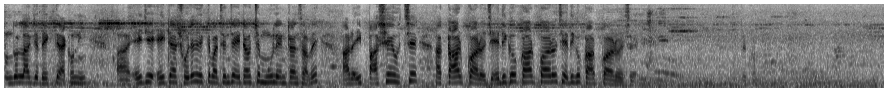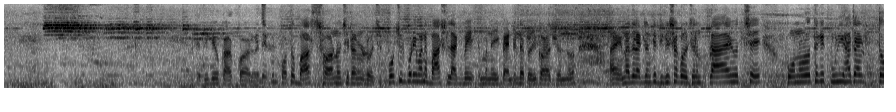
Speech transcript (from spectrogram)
সুন্দর লাগছে দেখতে এখনই। এই যে এইটা সোজা দেখতে পাচ্ছেন যে এটা হচ্ছে মূল এন্ট্রান্স হবে। আর এই পাশে হচ্ছে কার্ভ করা রয়েছে। এদিকেও কার্ভ করা রয়েছে, এদিকেও কার্ভ করা রয়েছে দেখুন এদিকেও কার্ভ করা রয়েছে। দেখুন কত বাঁশ ছড়ানো ছিটানো রয়েছে। প্রচুর পরিমাণে বাঁশ লাগবে মানে এই প্যান্ডেলটা তৈরি করার জন্য। আর এনাদের একজনকে জিজ্ঞাসা করেছিলাম, প্রায় হচ্ছে পনেরো থেকে কুড়ি হাজার তো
